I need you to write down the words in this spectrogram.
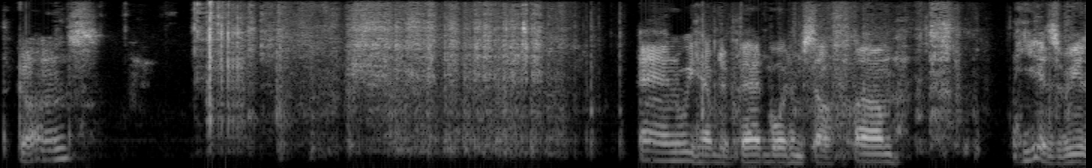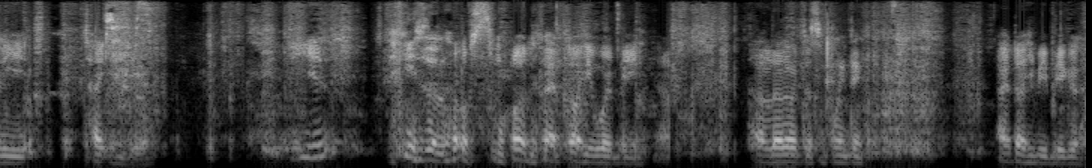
The guns. And we have the bad boy himself. Um, he is really tight in here. He, he's a little smaller than I thought he would be. A little disappointing. I thought he'd be bigger.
